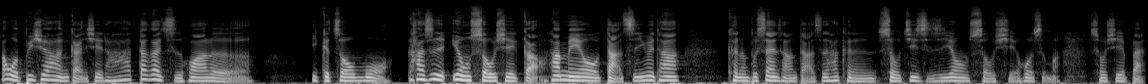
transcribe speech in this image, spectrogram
啊，我必须要很感谢他，他大概只花了一个周末，他是用手写稿，他没有打字，因为他可能不擅长打字，他可能手机只是用手写或什么手写板，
